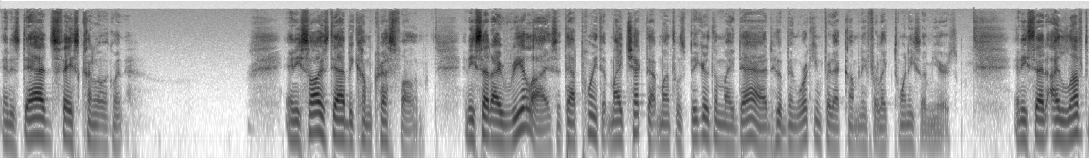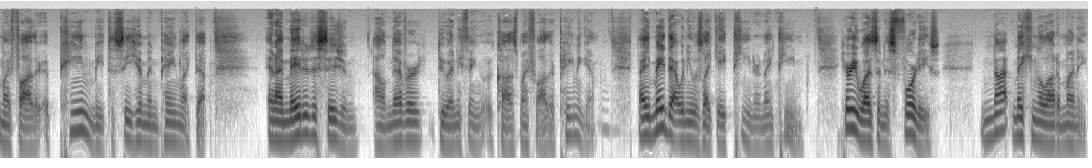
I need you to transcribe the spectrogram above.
And his dad's face kind of went, and he saw his dad become crestfallen. And he said, I realized at that point that my check that month was bigger than my dad, who had been working for that company for like 20 some years. And he said, I loved my father. It pained me to see him in pain like that. And I made a decision I'll never do anything that would cause my father pain again. Mm-hmm. Now, he made that when he was like 18 or 19. Here he was in his 40s, not making a lot of money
